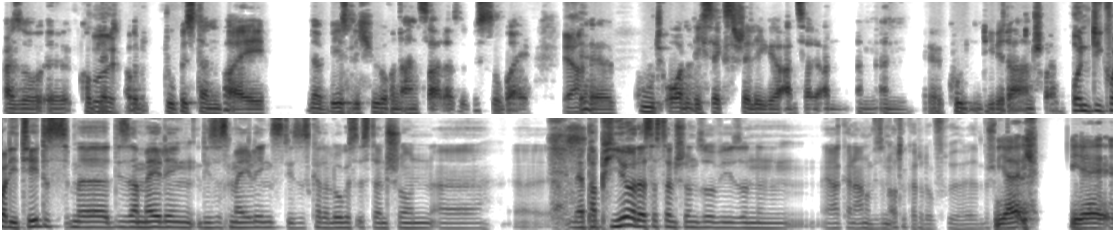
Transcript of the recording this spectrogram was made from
Also äh, komplett. Cool. Aber du bist dann bei einer wesentlich höheren Anzahl. Also bist so bei ja. äh, gut ordentlich sechsstellige Anzahl an, an, an äh, Kunden, die wir da anschreiben. Und die Qualität des, äh, dieser Mailing, dieses Mailings, dieses Kataloges ist dann schon äh, mehr Papier oder ist das dann schon so wie so ein, ja, keine Ahnung, wie so ein Autokatalog früher? Ja, ich, ja,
